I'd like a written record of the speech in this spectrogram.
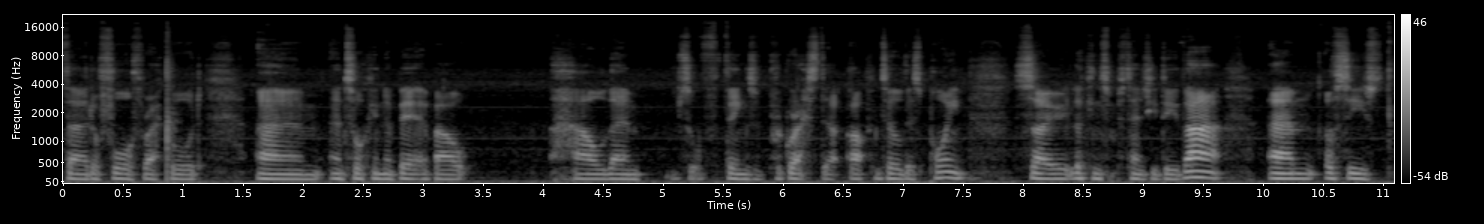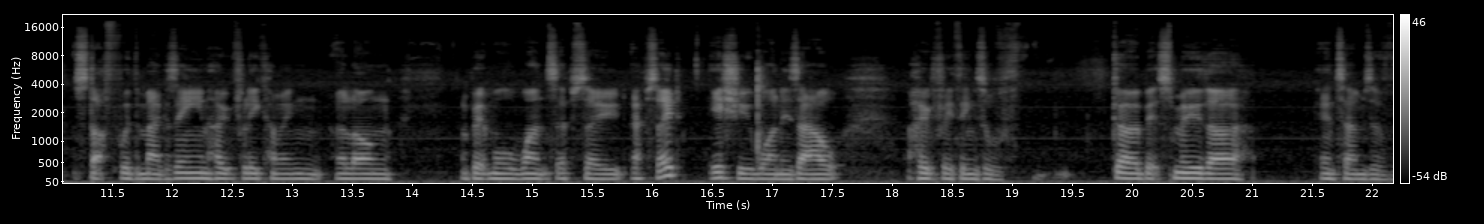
third or fourth record, um, and talking a bit about how them sort of things have progressed up until this point. So looking to potentially do that. Um, obviously stuff with the magazine, hopefully coming along a bit more once episode episode issue one is out. Hopefully things will go a bit smoother in terms of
